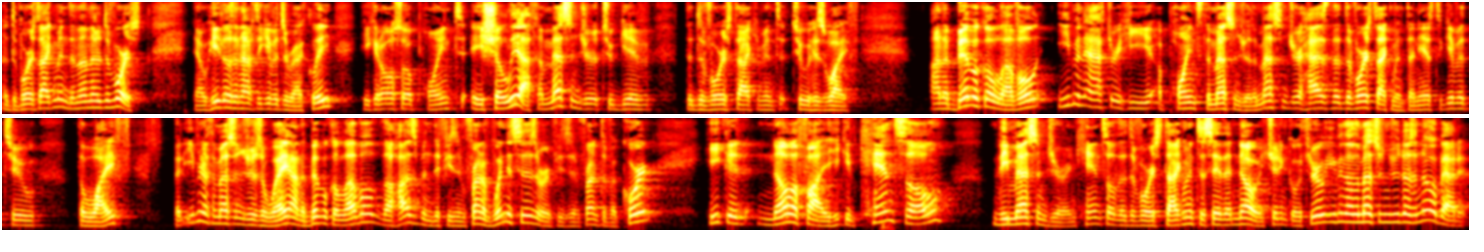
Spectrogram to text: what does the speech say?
a divorce document, and then they're divorced. Now, he doesn't have to give it directly. He could also appoint a shaliach, a messenger, to give the divorce document to his wife. On a biblical level, even after he appoints the messenger, the messenger has the divorce document, and he has to give it to the wife. But even if the messenger is away, on a biblical level, the husband, if he's in front of witnesses or if he's in front of a court, he could nullify, he could cancel the messenger and cancel the divorce document to say that no, it shouldn't go through, even though the messenger doesn't know about it.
